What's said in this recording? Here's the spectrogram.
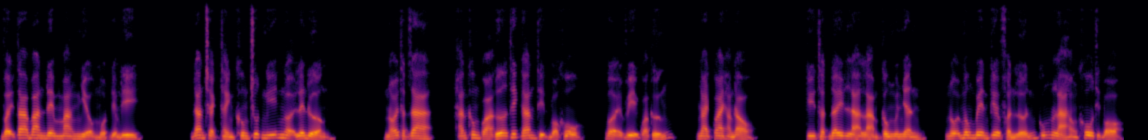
Vậy ta ban đêm mang nhiều một điểm đi. Đan trạch thành không chút nghĩ ngợi lên đường. Nói thật ra, hắn không quá ưa thích ăn thịt bò khô, bởi vì quá cứng, nhai quai hàm đau. Kỳ thật đây là làm công nguyên nhân, nội mông bên kia phần lớn cũng là hòng khô thịt bò,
